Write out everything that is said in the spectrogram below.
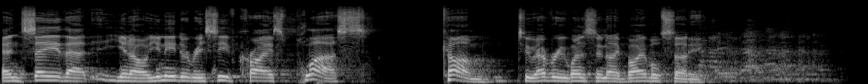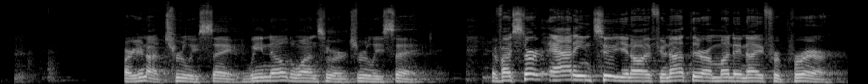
and say that, you know, you need to receive Christ plus come to every Wednesday night Bible study, or you're not truly saved. We know the ones who are truly saved. if I start adding to, you know, if you're not there on Monday night for prayer,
